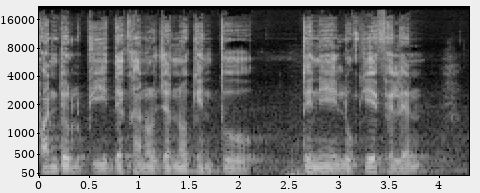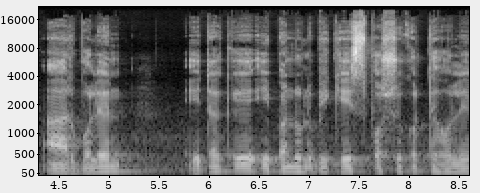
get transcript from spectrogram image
পাণ্ডুলিপি দেখানোর জন্য? কিন্তু তিনি লুকিয়ে ফেলেন আর বলেন, এটাকে, এই পাণ্ডুলিপিকে স্পর্শ করতে হলে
